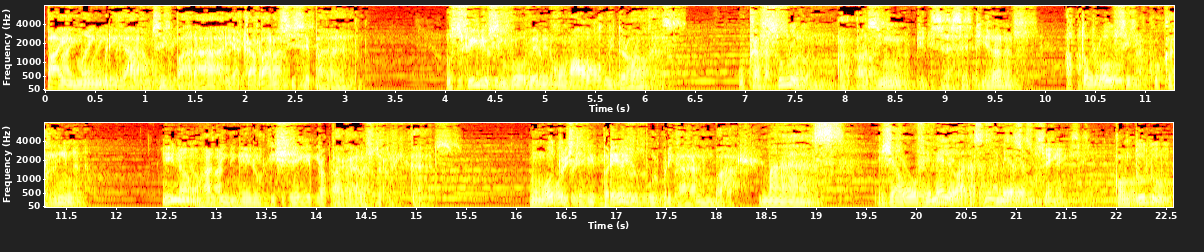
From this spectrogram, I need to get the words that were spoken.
Pai e mãe brigavam sem parar e acabaram se separando. Os filhos se envolveram com álcool e drogas. O caçula, um rapazinho de 17 anos, atolou-se na cocaína e não há dinheiro que chegue para pagar os traficantes. Um outro esteve preso por brigar num bar. Mas já houve melhoras, não é mesmo? Sim, sim. Contudo,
